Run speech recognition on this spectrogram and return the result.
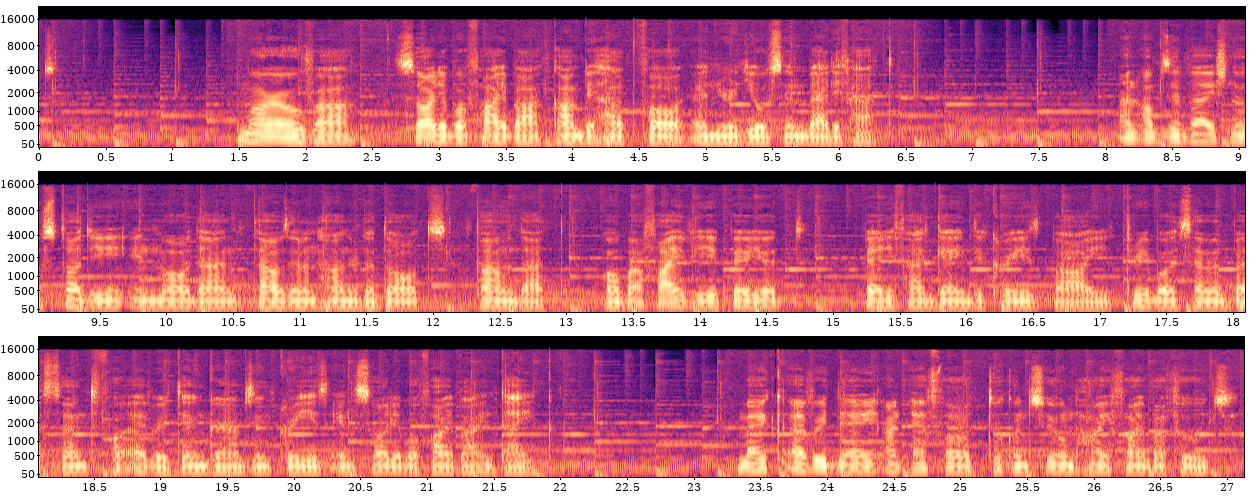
Moreover, soluble fiber can be helpful in reducing belly fat. An observational study in more than 1,100 adults found that over a 5-year period, belly fat gain decreased by 3.7% for every 10 grams increase in soluble fiber intake. Make every day an effort to consume high fiber foods.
